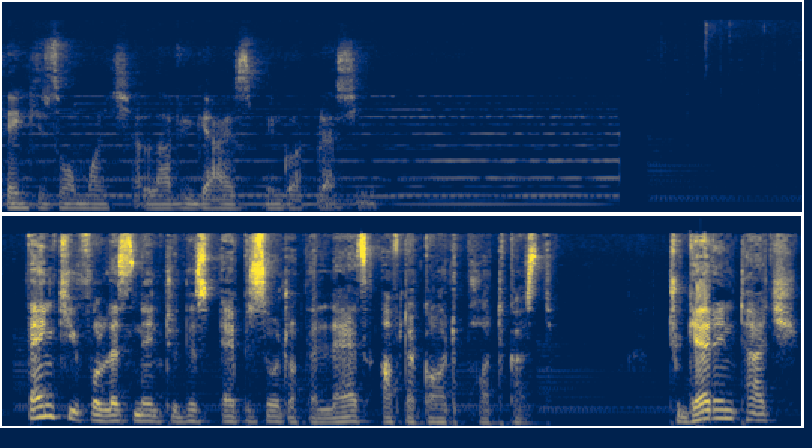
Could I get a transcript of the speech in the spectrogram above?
Thank you so much. I love you guys. May God bless you. Thank you for listening to this episode of the Lads After God podcast. To get in touch,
